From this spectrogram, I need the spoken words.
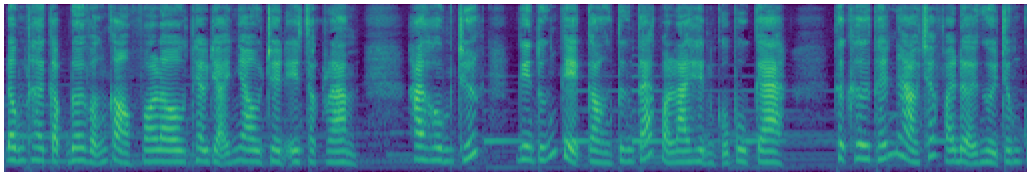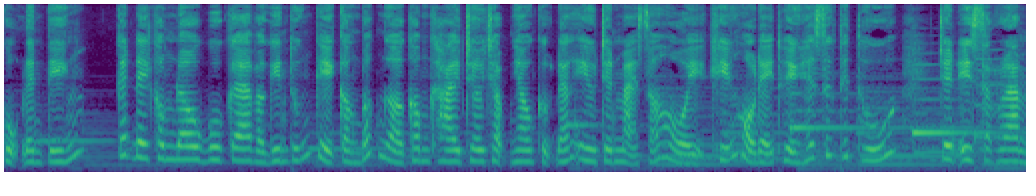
Đồng thời, cặp đôi vẫn còn follow, theo dõi nhau trên Instagram. Hai hôm trước, Kim Tuấn Kiệt còn tương tác và like hình của Buka. Thực hư thế nào chắc phải đợi người trong cuộc lên tiếng. Cách đây không lâu, Buka và Gin Tuấn Kiệt còn bất ngờ công khai trêu chọc nhau cực đáng yêu trên mạng xã hội, khiến hộ đẩy thuyền hết sức thích thú. Trên Instagram,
